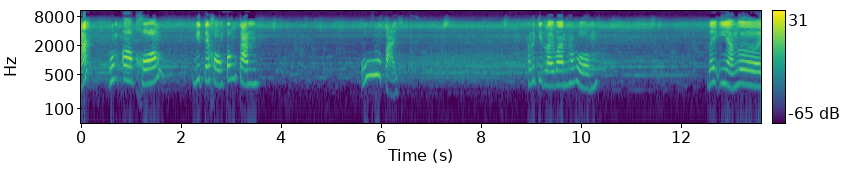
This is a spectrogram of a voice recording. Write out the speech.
ฮะ ผมออกของมีแต่ของป้องกัน อู้ตายภารกิจรายวันครับผม ได้เอียงเลย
